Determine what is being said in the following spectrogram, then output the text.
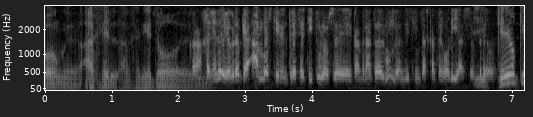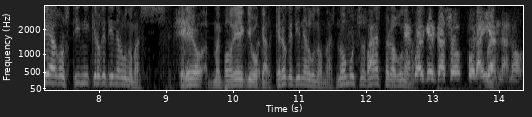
con eh, Ángel, Ángel Nieto. Eh, con Ángel Nieto, yo creo que ambos tienen 13 títulos de Campeonato del Mundo en distintas categorías, creo. Creo que Agostini, creo que tiene alguno más. Creo, me podría equivocar, creo que tiene alguno más. No muchos más, pero alguno más. En cualquier caso, por ahí anda, ¿no?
